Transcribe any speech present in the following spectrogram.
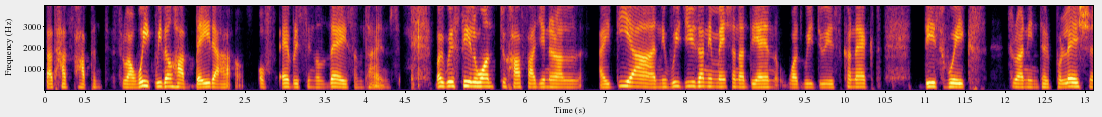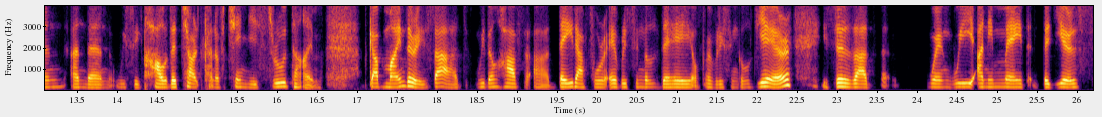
that have happened through a week. We don't have data of, of, every single day sometimes, but we still want to have a general idea. And if we use animation at the end, what we do is connect these weeks through an interpolation, and then we see how the chart kind of changes through time. Gapminder is that we don't have uh, data for every single day of every single year. It's just that when we animate the years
